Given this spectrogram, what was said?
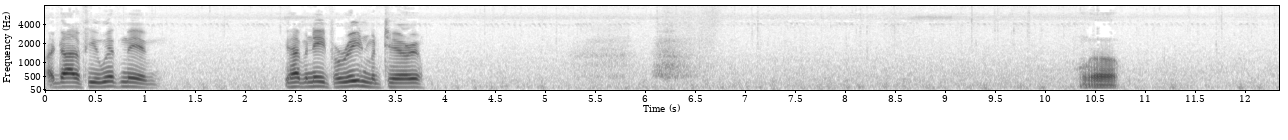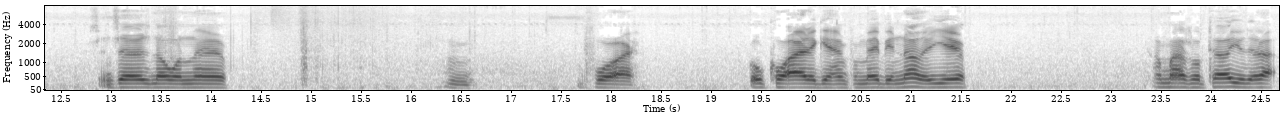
I got a few with me. If you have a need for reading material. Well, since there is no one there, hmm, before I go quiet again for maybe another year, I might as well tell you that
